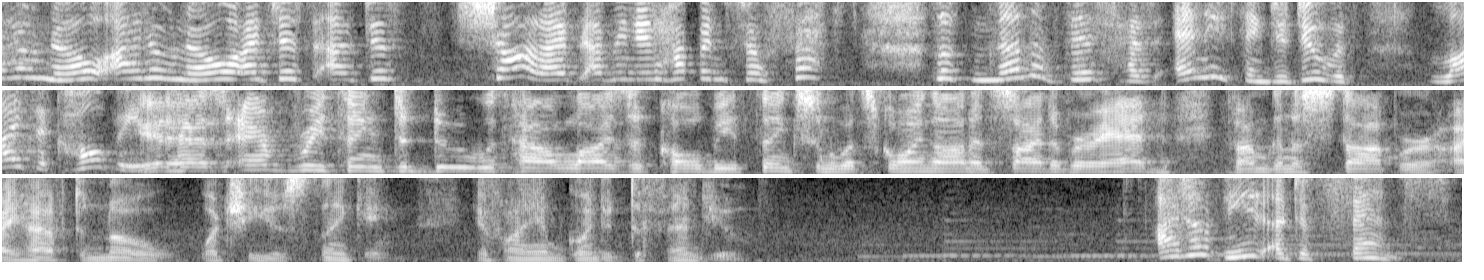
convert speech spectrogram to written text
I don't know. I don't know. I just I just shot. I I mean it happened so fast. Look, none of this has anything to do with Liza Colby's It has everything to do with how Liza Colby thinks and what's going on inside of her head. If I'm going to stop her, I have to know what she is thinking if I am going to defend you. I don't need a defense.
